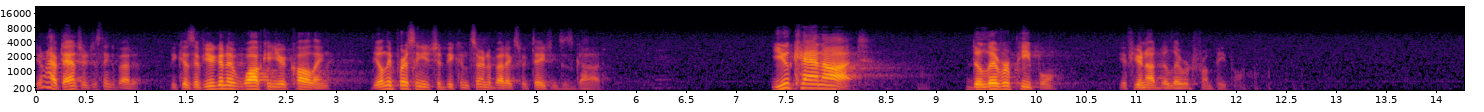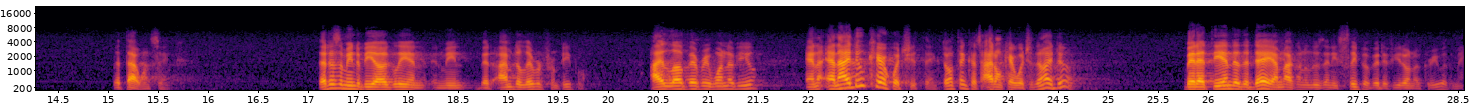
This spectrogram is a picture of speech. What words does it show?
You don't have to answer, just think about it. Because if you're going to walk in your calling, the only person you should be concerned about expectations is God. You cannot deliver people if you're not delivered from people. Let that one sink. That doesn't mean to be ugly and, and mean, but I'm delivered from people. I love every one of you, and, and I do care what you think. Don't think because I don't care what you think. No, I do. But at the end of the day, I'm not going to lose any sleep of it if you don't agree with me.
